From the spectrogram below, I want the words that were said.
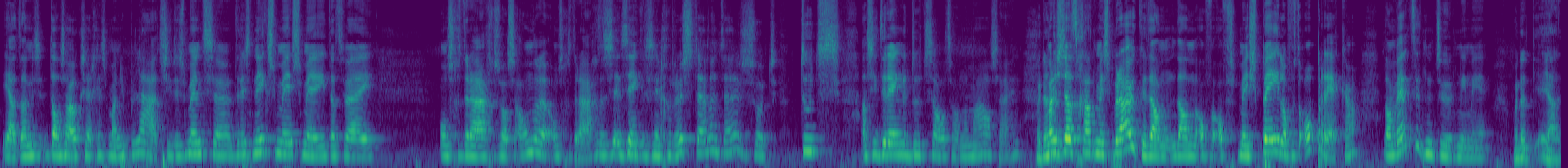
ja, dan, is, dan zou ik zeggen is manipulatie. Dus mensen, er is niks mis mee dat wij ons gedragen zoals anderen ons gedragen. Dat is in zekere zin geruststellend. Hè? Een soort toets. Als iedereen het doet, zal het wel normaal zijn. maar maar als je dat gaat misbruiken, dan, dan, of, of mee spelen of het oprekken, dan werkt het natuurlijk niet meer. Maar dat ja,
